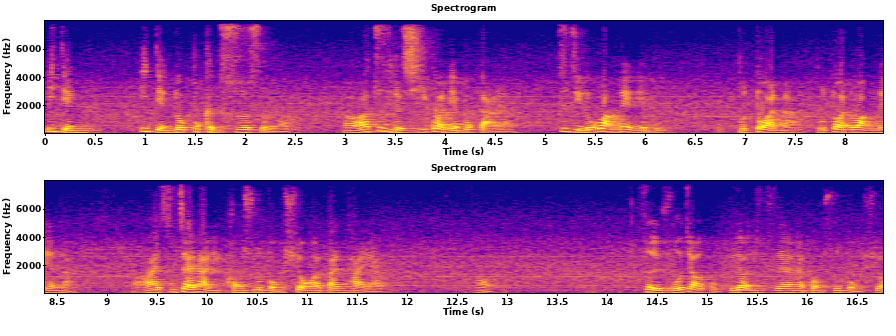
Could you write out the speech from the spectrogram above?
一点一点都不肯施舍啊，啊，自己的习惯也不改啊，自己的妄念也不不断呐，不断妄念呐，啊，还是在那里空书蒙胸啊，单胎啊。哦，所以佛教徒不要一直在那空思梦想，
